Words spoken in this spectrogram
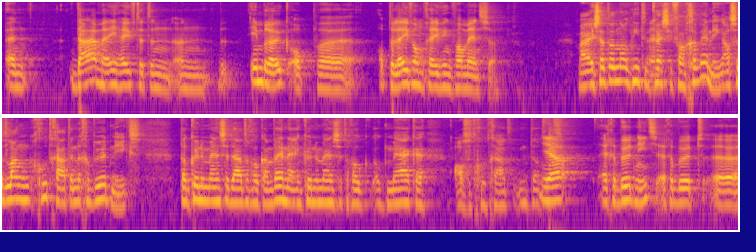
En daarmee heeft het een, een inbreuk op, uh, op de leefomgeving van mensen. Maar is dat dan ook niet een kwestie van gewenning? Als het lang goed gaat en er gebeurt niks, dan kunnen mensen daar toch ook aan wennen en kunnen mensen toch ook, ook merken als het goed gaat. Dat ja, er gebeurt niets. Er gebeurt uh,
